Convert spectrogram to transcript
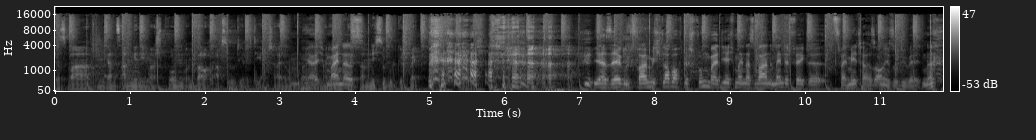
Das war ein ganz angenehmer Sprung und war auch absolut die richtige Entscheidung. weil Ja, ich meine das- haben nicht so gut geschmeckt. Ja, sehr gut. Vor allem, ich glaube auch der Sprung bei dir, ich meine, das waren im Endeffekt äh, zwei Meter, also auch nicht so die Welt, ne?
